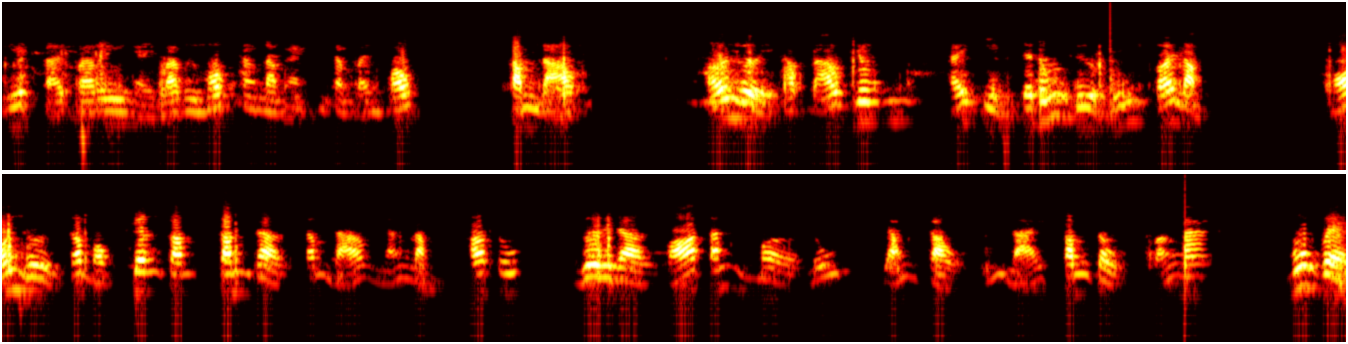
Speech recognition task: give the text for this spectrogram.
viết tại Paris ngày 31 tháng 5 1971 tâm đạo. Ở người học đạo vô hãy tìm cho đúng đường đi khỏi lầm mỗi người có một chân tâm tâm đời, tâm đạo nhận lầm, khó tu. Người đời bỏ tánh mờ lũ vọng cầu, hủy lại tâm tù, vẫn mang. Muốn về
